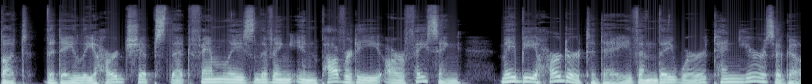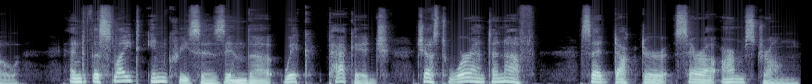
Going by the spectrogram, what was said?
but the daily hardships that families living in poverty are facing may be harder today than they were 10 years ago, and the slight increases in the WIC package just weren't enough, said Dr. Sarah Armstrong,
